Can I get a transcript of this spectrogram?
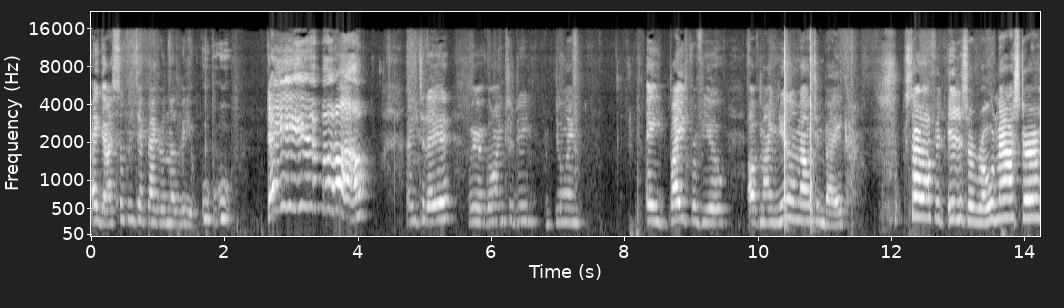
Hey guys, Slippery Tech back with another video. Ooh, ooh. Damn! ah! And today we're going to be doing a bike review of my new mountain bike. Start off, it, it is a Roadmaster.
